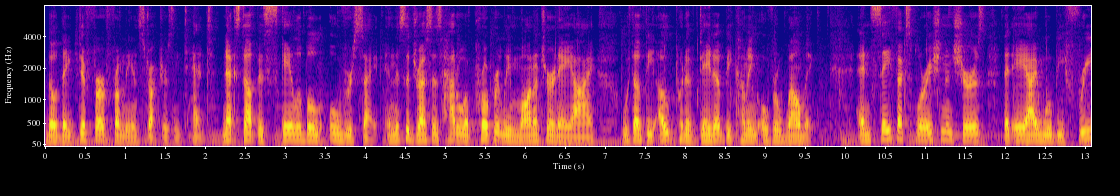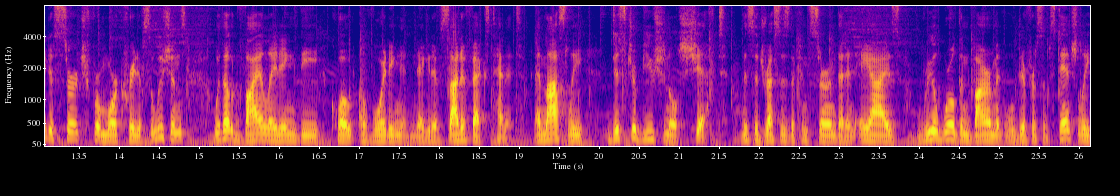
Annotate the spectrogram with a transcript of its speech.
though they differ from the instructor's intent. Next up is scalable oversight, and this addresses how to appropriately monitor an AI without the output of data becoming overwhelming. And safe exploration ensures that AI will be free to search for more creative solutions without violating the quote, avoiding negative side effects tenet. And lastly, distributional shift. This addresses the concern that an AI's real world environment will differ substantially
